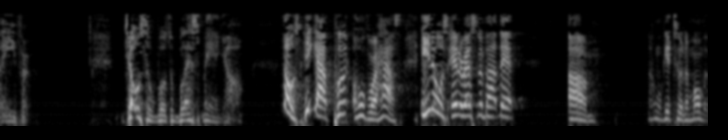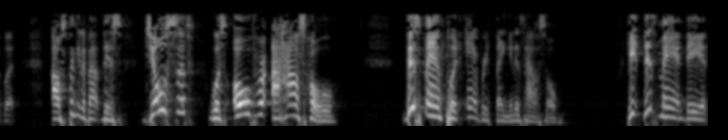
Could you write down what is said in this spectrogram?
favored. Joseph was a blessed man, y'all. Notice he got put over a house. And you know what's interesting about that? Um, I'm going to get to it in a moment, but I was thinking about this. Joseph was over a household. This man put everything in his household. He, this man did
